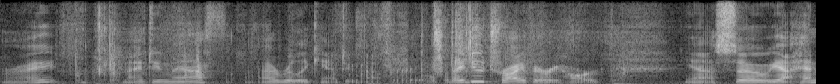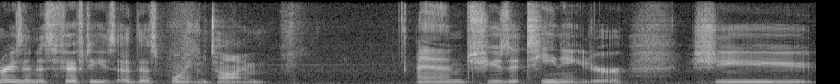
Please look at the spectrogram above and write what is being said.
Right? Can I do math? I really can't do math very well, but I do try very hard. Yeah, so yeah, Henry's in his 50s at this point in time. And she's a teenager. She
